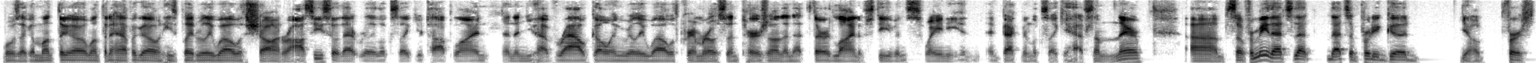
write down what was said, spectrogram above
what was like a month ago, a month and a half ago, and he's played really well with Shaw and Rossi. So that really looks like your top line. And then you have Rao going really well with Cramarosa and Turgeon, and that third line of Stevens, Swaney, and, and Beckman looks like you have something there. Um, so for me, that's that that's a pretty good, you know, first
